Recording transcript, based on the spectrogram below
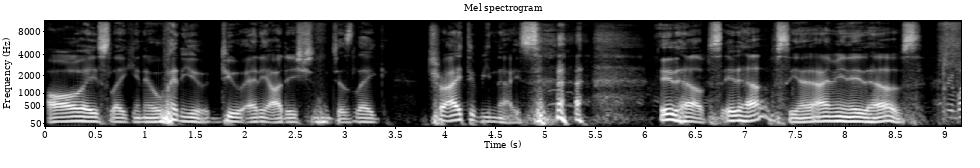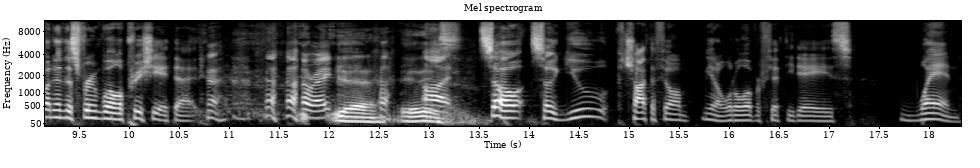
always, like, you know, when you do any audition, just like try to be nice. it helps. It helps. Yeah, I mean, it helps. Everyone in this room will appreciate that. All right. Yeah, it uh. Uh, so, so you shot the film, you know, a little over fifty days. When?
